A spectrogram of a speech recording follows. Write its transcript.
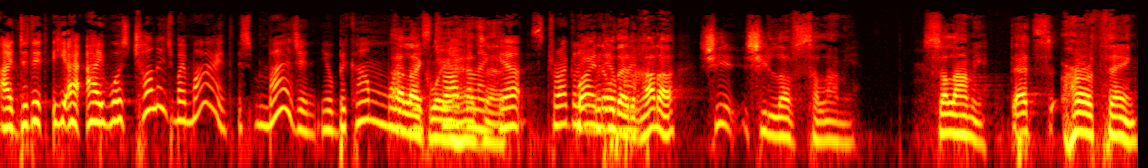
I did it. Yeah, I was challenged my mind. Imagine you become when I like you're where your head's struggling. Yeah, struggling. Well, I know that mind. Rana, she she loves salami. Salami. That's her thing.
